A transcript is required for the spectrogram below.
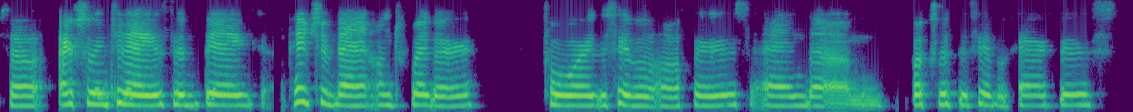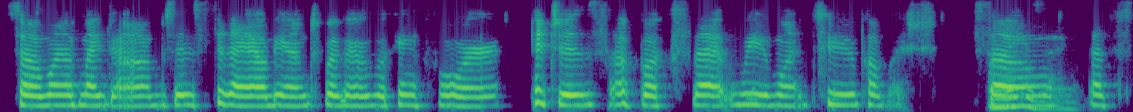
So, actually, today is a big pitch event on Twitter for disabled authors and um, books with disabled characters. So, one of my jobs is today I'll be on Twitter looking for pitches of books that we want to publish. So, Amazing. that's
